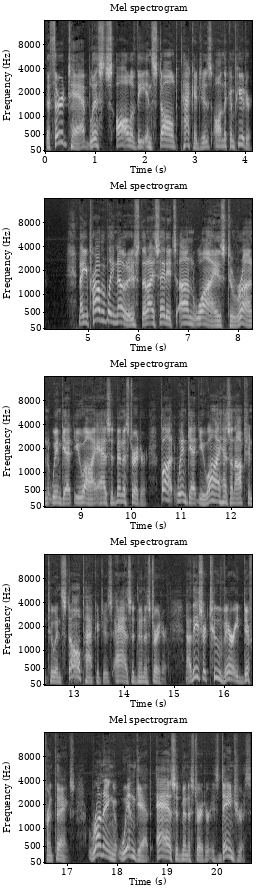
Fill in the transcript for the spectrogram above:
The third tab lists all of the installed packages on the computer. Now, you probably noticed that I said it's unwise to run Winget UI as administrator, but Winget UI has an option to install packages as administrator. Now, these are two very different things. Running Winget as administrator is dangerous,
